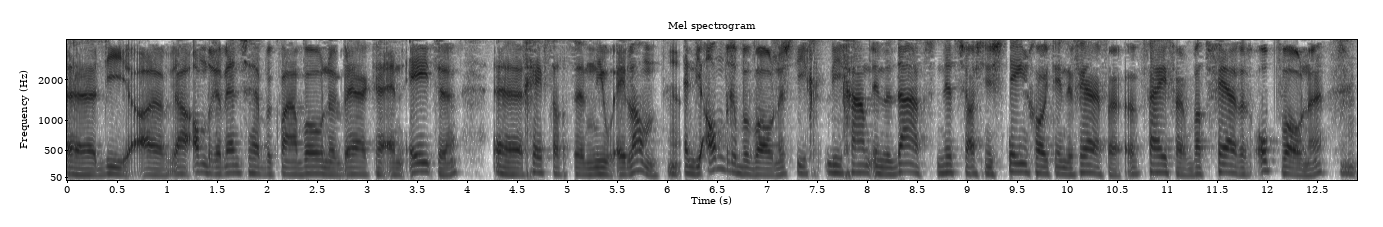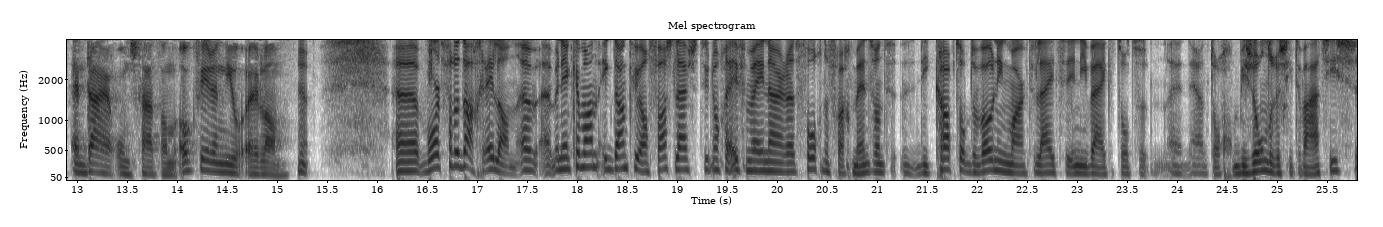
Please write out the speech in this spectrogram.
Uh, die uh, ja, andere wensen hebben qua wonen, werken en eten... Uh, geeft dat een nieuw elan. Ja. En die andere bewoners die, die gaan inderdaad... net zoals je een steen gooit in de verver, vijver... wat verder opwonen. Ja. En daar ontstaat dan ook weer een nieuw elan. Ja. Uh, woord van de dag, Elan. Uh, meneer Kerman, ik dank u alvast. Luistert u nog even mee naar het volgende fragment. Want die krapte op de woningmarkt leidt in die wijken tot toch bijzondere situaties.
